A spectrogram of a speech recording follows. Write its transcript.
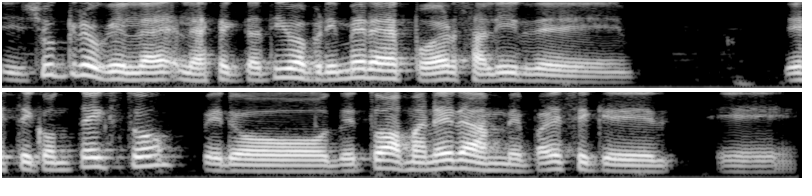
Yo creo que la, expectativa primera es poder salir de, este contexto, pero de todas maneras me parece que eh,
